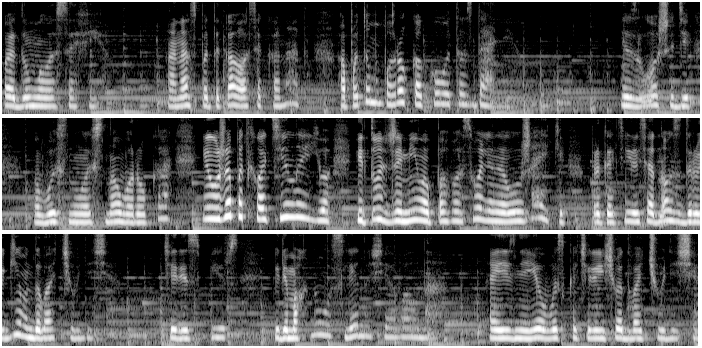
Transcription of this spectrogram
Подумала София. Она спотыкалась о канат, а потом о порог какого-то здания. Из лошади высунулась снова рука и уже подхватила ее, и тут же мимо по фасоленной лужайке прокатились одно за другим два чудища. Через пирс перемахнула следующая волна, а из нее выскочили еще два чудища,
